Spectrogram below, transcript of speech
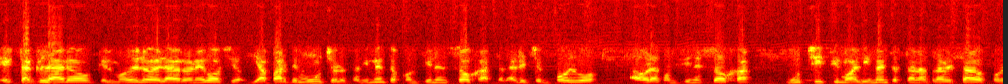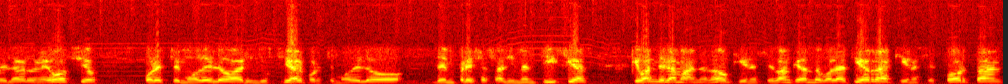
está claro que el modelo del agronegocio, y aparte muchos los alimentos contienen soja, hasta la leche en polvo ahora contiene soja, muchísimos alimentos están atravesados por el agronegocio, por este modelo agroindustrial, por este modelo de empresas alimenticias, que van de la mano, ¿no? Quienes se van quedando con la tierra, quienes exportan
